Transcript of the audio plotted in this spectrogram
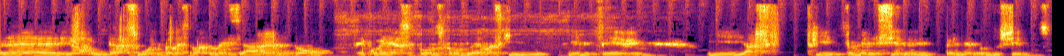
é, eu me interesso muito pela história do Lance Armstrong, reconheço todos os problemas que, que ele teve, e acho que foi merecido ele perder todos os títulos,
